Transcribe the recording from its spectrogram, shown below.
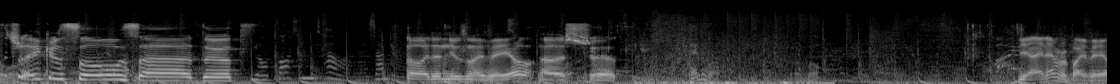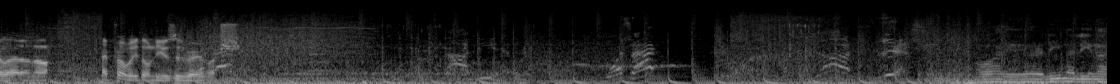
god, Drake is so sad, dude. Your bottom tower is under Oh, I didn't use my veil? Oh shit. Эльва? Пробовал. Yeah, I never buy veil, I don't know. I probably don't use it very much. Ой, ой, Лина, Лина.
